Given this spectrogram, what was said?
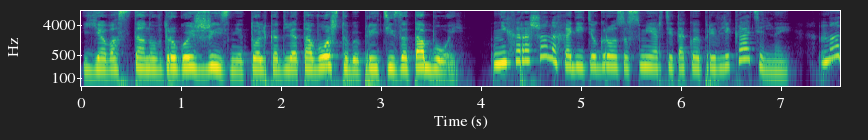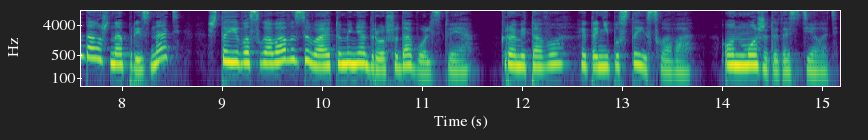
я восстану в другой жизни только для того, чтобы прийти за тобой». Нехорошо находить угрозу смерти такой привлекательной, но должна признать, что его слова вызывают у меня дрожь удовольствия. Кроме того, это не пустые слова. Он может это сделать.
